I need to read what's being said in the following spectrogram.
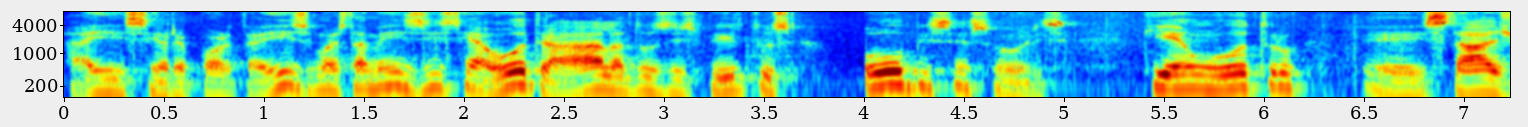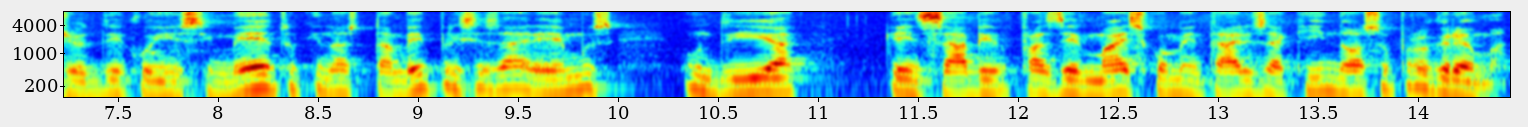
aí se reporta isso, mas também existe a outra ala dos espíritos obsessores, que é um outro eh, estágio de conhecimento que nós também precisaremos um dia, quem sabe, fazer mais comentários aqui em nosso programa.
